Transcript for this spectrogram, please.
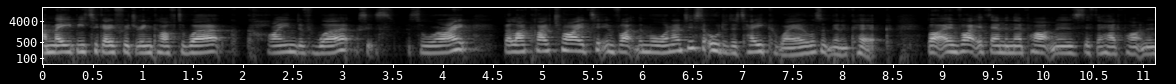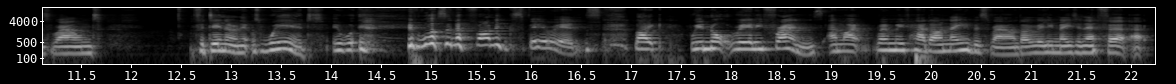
and maybe to go for a drink after work kind of works. It's it's all right. But like I tried to invite them all, and I just ordered a takeaway. I wasn't going to cook, but I invited them and their partners, if they had partners, round for dinner, and it was weird. It it wasn't a fun experience. Like we're not really friends. And like when we've had our neighbours round, I really made an effort at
